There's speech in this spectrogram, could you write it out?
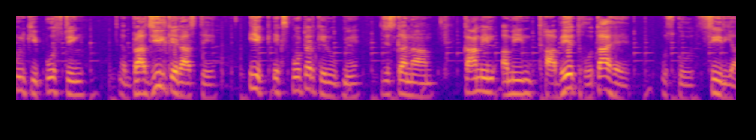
उनकी पोस्टिंग ब्राज़ील के रास्ते एक एक्सपोर्टर के रूप में, जिसका नाम कामिल अमीन थाबेत होता है, उसको सीरिया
